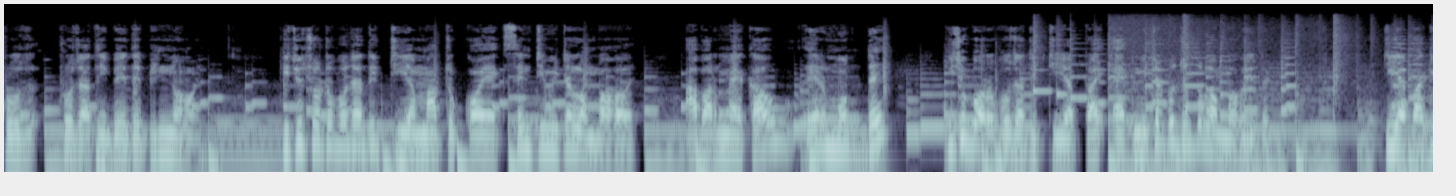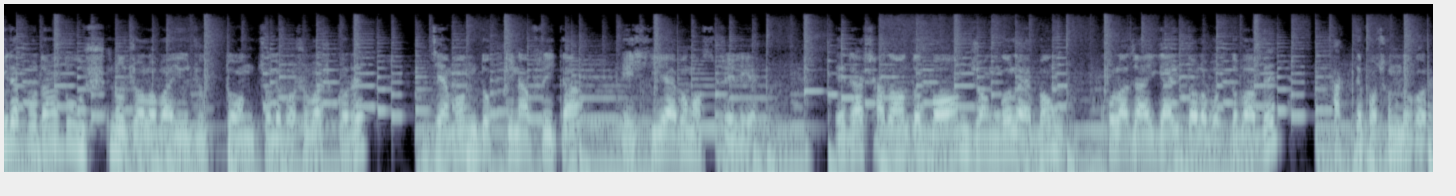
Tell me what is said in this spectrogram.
প্রজ- প্রজাতি ভেদে ভিন্ন হয়। কিছু ছোট প্রজাতির টিয়া মাত্র কয়েক সেন্টিমিটার লম্বা হয়। আবার ম্যাকাও এর মধ্যে কিছু বড় প্রজাতির টিয়া প্রায় এক মিটার পর্যন্ত লম্বা হয়ে থাকে। টিয়া পাখিরা প্রধানত উষ্ণ জলবায়ুযুক্ত অঞ্চলে বসবাস করে, যেমন দক্ষিণ আফ্রিকা, এশিয়া এবং অস্ট্রেলিয়া। এরা সাধারণত বন, জঙ্গল এবং খোলা জায়গায় দলবদ্ধভাবে থাকতে পছন্দ করে।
